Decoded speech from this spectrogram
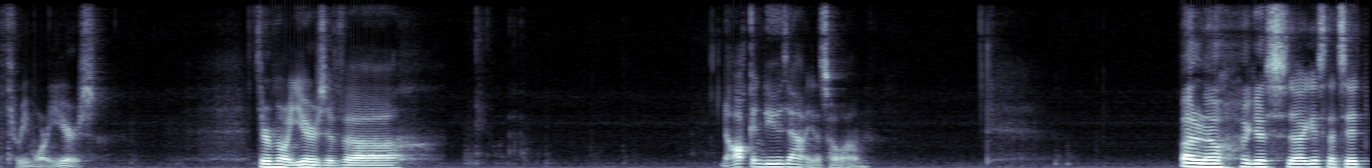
three more years. Three more years of uh, knocking dudes out. You know, so um, I don't know. I guess uh, I guess that's it.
